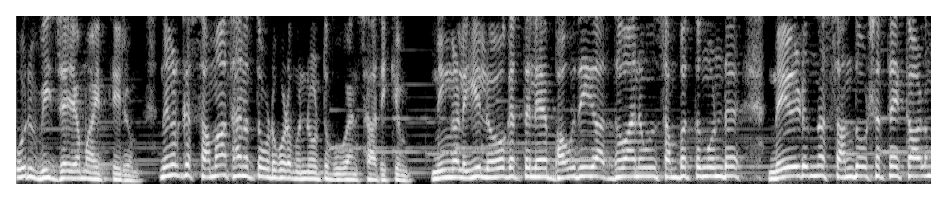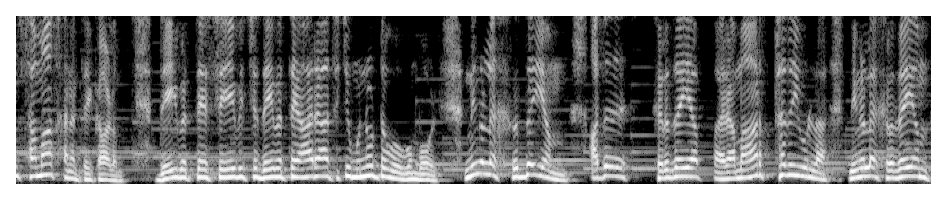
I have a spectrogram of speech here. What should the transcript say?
ഒരു വിജയമായി തീരും. നിങ്ങൾക്ക് സമാധാനത്തോടു കൂടെ മുന്നോട്ട് പോകാൻ സാധിക്കും. നിങ്ങൾ ഈ ലോകത്തിലെ ഭൗതിക അധ്വാനവും സമ്പത്തും കൊണ്ട് നേടുന്ന സന്തോഷത്തെക്കാളും സമാധാനത്തെക്കാളും ദൈവത്തെ സേവിച്ച് ദൈവത്തെ ആരാധിച്ച് മുന്നോട്ട് പോകുമ്പോൾ നിങ്ങളുടെ ഹൃദയം അത് ഹൃദയ പരമാർത്ഥതയുള്ള നിങ്ങളുടെ ഹൃദയം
